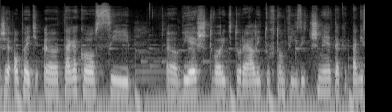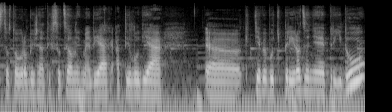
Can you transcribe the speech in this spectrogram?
že opäť uh, tak ako si uh, vieš tvoriť tú realitu v tom fyzične, tak takisto to urobíš na tých sociálnych médiách a tí ľudia k tebe buď prirodzene prídu,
